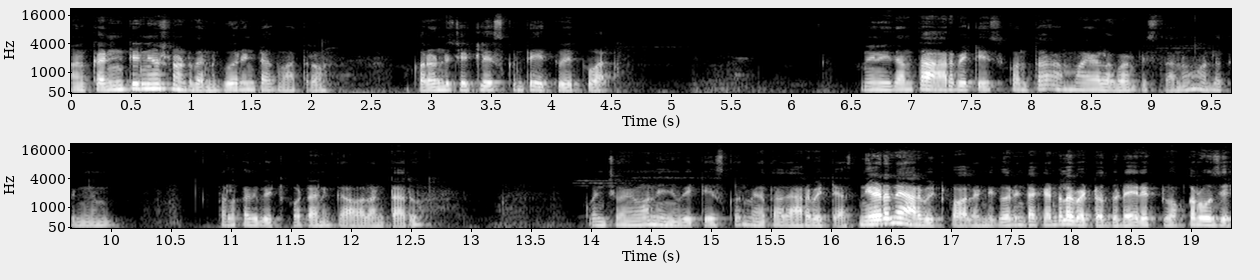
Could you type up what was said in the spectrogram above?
మన కంటిన్యూస్ ఉంటుందండి గోరింటాకు మాత్రం. ఒక రెండు చెట్లు వేసుకుంటే ఎక్కువ ఎక్కువ. నేను ఇదంతా ఆరబెట్టేసి కొంత అమ్మాయి వాళ్ళకి పంపిస్తాను. వాళ్ళకి తలకది పెట్టుకోవడానికి కావాలంటారు. కొంచెం ఏమో నేను పెట్టేసుకొని మిగతా అది ఆరబెట్టేస్తాను నీడనే ఆరబెట్టుకోవాలండి. గోరింట ఎండలో పెట్టొద్దు డైరెక్ట్ ఒక్కరోజే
